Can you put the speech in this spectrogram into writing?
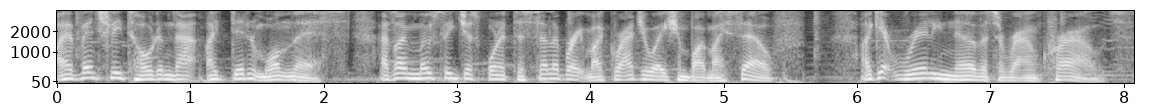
I eventually told him that I didn't want this, as I mostly just wanted to celebrate my graduation by myself. I get really nervous around crowds.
